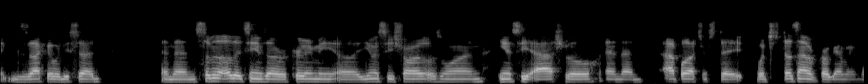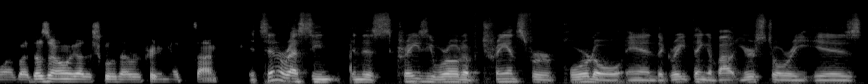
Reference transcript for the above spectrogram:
like exactly what he said. And then some of the other teams that were recruiting me, uh, UNC Charlotte was one, UNC Asheville, and then Appalachian State, which doesn't have a program anymore. But those are the only other schools that were recruiting me at the time. It's interesting in this crazy world of transfer portal. And the great thing about your story is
